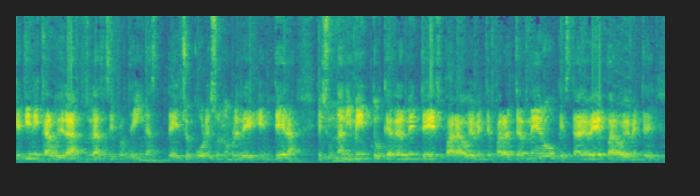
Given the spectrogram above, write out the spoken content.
que tiene carbohidratos, grasas y proteínas. De hecho, por eso el nombre de entera. Es un alimento que realmente es para, obviamente, para el ternero, que está bebé, para, obviamente,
